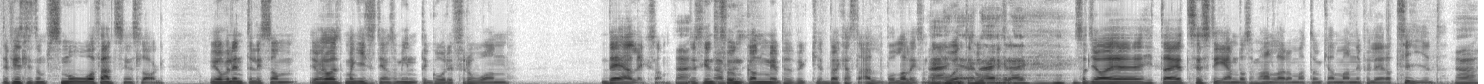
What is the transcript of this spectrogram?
det finns liksom små fantasyinslag. Och jag vill inte liksom, jag vill ha ett magisystem som inte går ifrån det liksom. Nej, det ska inte ja, funka om de börjar kasta eldbollar liksom. Det nej, går inte ihop. nej, liksom. Så att jag eh, hittade ett system då som handlar om att de kan manipulera tid. Ja.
